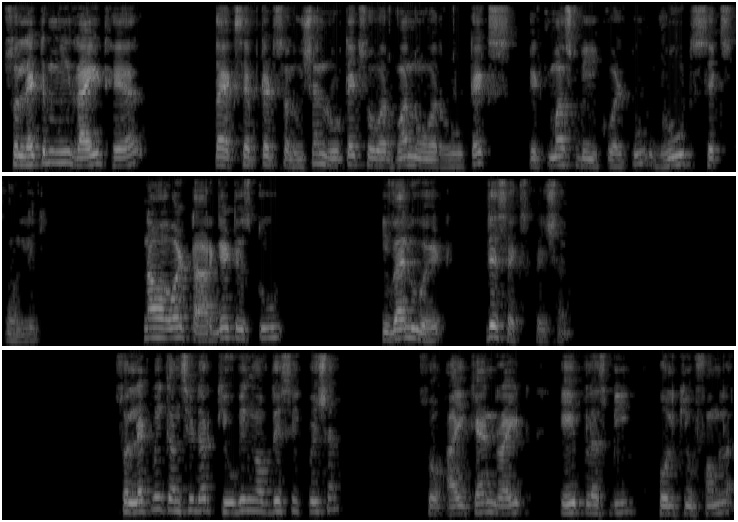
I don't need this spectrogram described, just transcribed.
So let me write here the accepted solution root x over 1 over root x. It must be equal to root 6 only. Now our target is to evaluate this expression. So let me consider cubing of this equation. So I can write a plus b whole cube formula.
